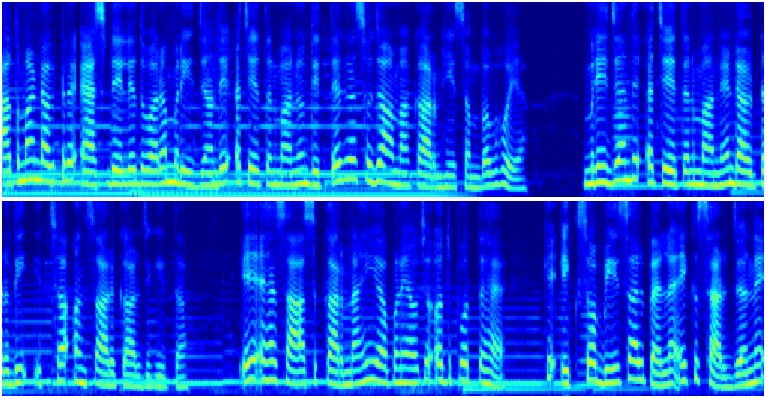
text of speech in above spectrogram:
ਆਤਮਾ ਡਾਕਟਰ ਐਸ ਡੇਲੇ ਦੁਆਰਾ ਮਰੀਜ਼ਾਂ ਦੇ ਅਚੇਤਨ ਮਨ ਨੂੰ ਦਿੱਤੇ ਗਏ ਸੁਝਾਵਾਂ ਕਾਰਨ ਹੀ ਸੰਭਵ ਹੋਇਆ। ਮਰੀਜ਼ਾਂ ਦੇ ਅਚੇਤਨ ਮਨ ਨੇ ਡਾਕਟਰ ਦੀ ਇੱਛਾ ਅਨੁਸਾਰ ਕਾਰਜ ਕੀਤਾ। ਇਹ ਅਹਿਸਾਸ ਕਰਨਾ ਹੀ ਆਪਣੇ ਆਪ 'ਚ ਅਦਭੁਤ ਹੈ ਕਿ 120 ਸਾਲ ਪਹਿਲਾਂ ਇੱਕ ਸਰਜਨ ਨੇ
